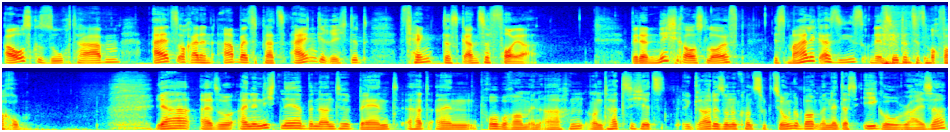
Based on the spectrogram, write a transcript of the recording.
ausgesucht haben, als auch einen Arbeitsplatz eingerichtet, fängt das ganze Feuer. Wer dann nicht rausläuft, ist Malik Aziz und erzählt uns jetzt auch warum. Ja, also eine nicht näher benannte Band hat einen Proberaum in Aachen und hat sich jetzt gerade so eine Konstruktion gebaut. Man nennt das Ego Riser.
